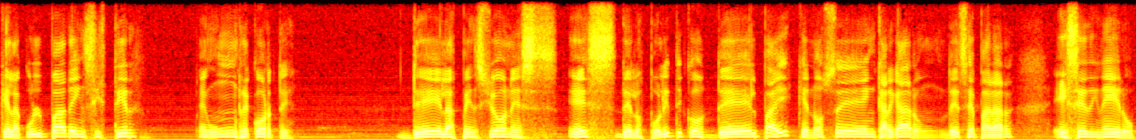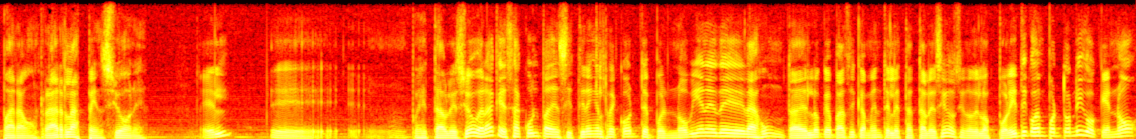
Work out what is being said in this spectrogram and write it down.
que la culpa de insistir en un recorte de las pensiones es de los políticos del país que no se encargaron de separar ese dinero para honrar las pensiones. Él eh, pues estableció, ¿verdad? Que esa culpa de insistir en el recorte, pues no viene de la Junta, es lo que básicamente le está estableciendo, sino de los políticos en Puerto Rico que no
